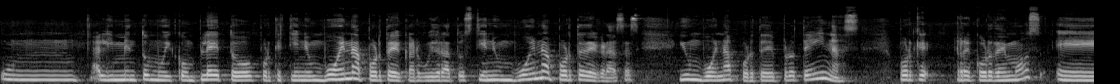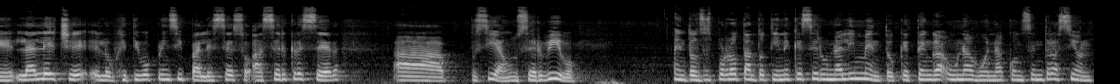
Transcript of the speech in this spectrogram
un, alimento muy completo porque tiene un buen aporte de carbohidratos, tiene un buen aporte de grasas y un buen aporte de proteínas. Porque recordemos, eh, la leche, el objetivo principal es eso, hacer crecer a, pues sí, a un ser vivo. Entonces, por lo tanto, tiene que ser un alimento que tenga una buena concentración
